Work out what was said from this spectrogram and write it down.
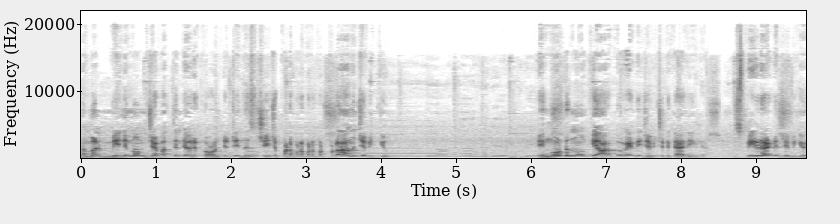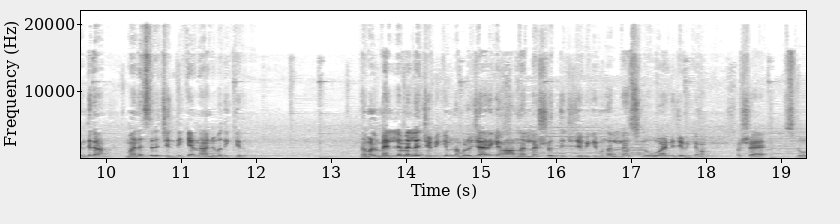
നമ്മൾ മിനിമം ജപത്തിന്റെ ഒരു ക്വാണ്ടിറ്റി നിശ്ചയിച്ച് പട പട പട പടാന്ന് ജപിക്കൂ. എങ്ങോട്ടും നോക്കി ആർക്കും വേണ്ടി ജപിച്ചിട്ട് കാര്യമില്ല. സ്പീഡായിട്ട് ജപിക്കൂ. എന്തിനാ? മനസ്സിന് ചിന്തിക്കാൻ അനുവദിക്കരുത്. നമ്മൾ മെല്ലെ മെല്ലെ ജപിക്കും നമ്മൾ വിചാരിക്കും ആ നല്ല ശ്രദ്ധിച്ച് ജപിക്കുമ്പോൾ നല്ല സ്ലോ ആയിട്ട് ജപിക്കണം പക്ഷേ സ്ലോ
